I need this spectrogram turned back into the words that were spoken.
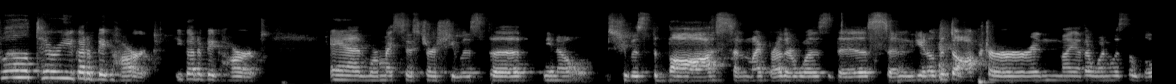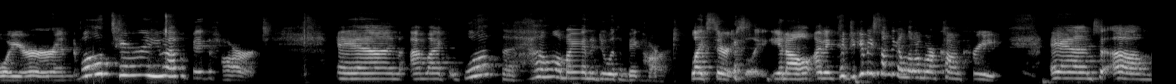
well, Terry, you got a big heart. You got a big heart. And where my sister, she was the, you know, she was the boss, and my brother was this, and, you know, the doctor, and my other one was the lawyer. And, well, Terry, you have a big heart. And I'm like, what the hell am I going to do with a big heart? Like, seriously, you know, I mean, could you give me something a little more concrete? And, um,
